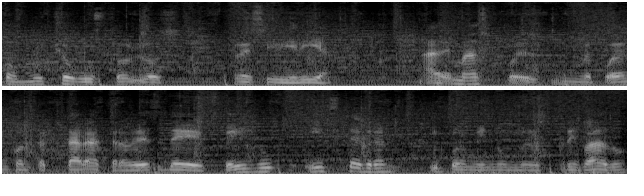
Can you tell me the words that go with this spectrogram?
con mucho gusto los recibiría además pues me pueden contactar a través de facebook instagram y por mi número privado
